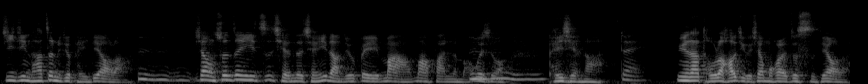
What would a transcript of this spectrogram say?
基金它真的就赔掉了。嗯嗯嗯，像孙正义之前的前一档就被骂骂翻了嘛，为什么？赔钱啊，对因为他投了好几个项目，后来就死掉了。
